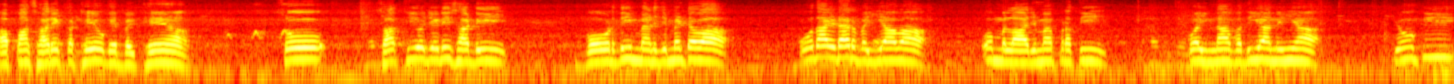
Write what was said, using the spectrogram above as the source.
ਆਪਾਂ ਸਾਰੇ ਇਕੱਠੇ ਹੋ ਕੇ ਬੈਠੇ ਆ ਸੋ ਸਾਥੀਓ ਜਿਹੜੀ ਸਾਡੀ ਬੋਰਡ ਦੀ ਮੈਨੇਜਮੈਂਟ ਵਾ ਉਹਦਾ ਜਿਹੜਾ ਰਵੱਈਆ ਵਾ ਉਹ ਮੁਲਾਜ਼ਮਾਂ ਪ੍ਰਤੀ ਕੋਈ ਇੰਨਾ ਵਧੀਆ ਨਹੀਂ ਆ। ਕਿਉਂਕਿ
